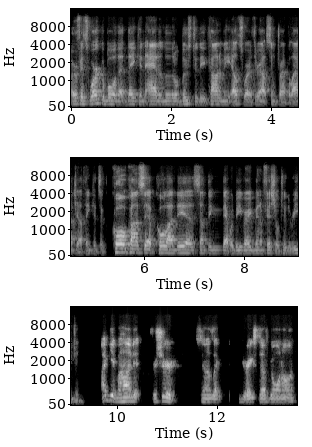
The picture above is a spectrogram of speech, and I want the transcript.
or if it's workable that they can add a little boost to the economy elsewhere throughout central appalachia. I think it's a cool concept cool idea something that would be very beneficial to the region. I'd get behind it for sure. Sounds like great stuff going on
